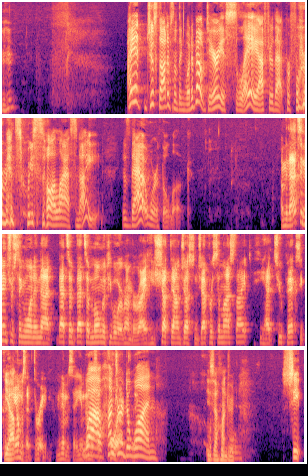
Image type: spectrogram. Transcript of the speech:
Mm-hmm. I had just thought of something. What about Darius Slay after that performance we saw last night? Is that worth a look? I mean, that's an interesting one in that that's a that's a moment people remember, right? He shut down Justin Jefferson last night. He had two picks. He could yep. he almost had three. I mean, he almost had, he wow, hundred to one. He's a hundred. See,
